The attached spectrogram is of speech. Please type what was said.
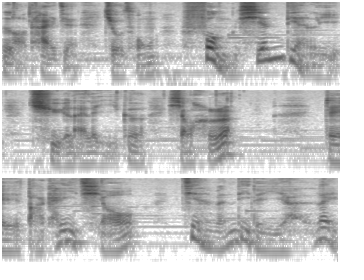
老太监就从奉仙殿里取来了一个小盒，这打开一瞧，建文帝的眼泪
